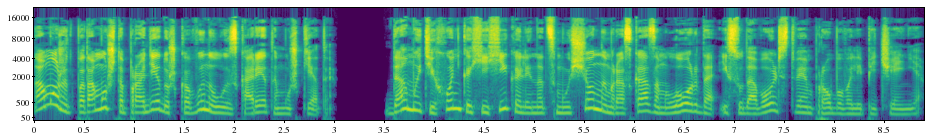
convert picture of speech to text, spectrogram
а может, потому что прадедушка вынул из кареты мушкеты. Дамы тихонько хихикали над смущенным рассказом лорда и с удовольствием пробовали печенье.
